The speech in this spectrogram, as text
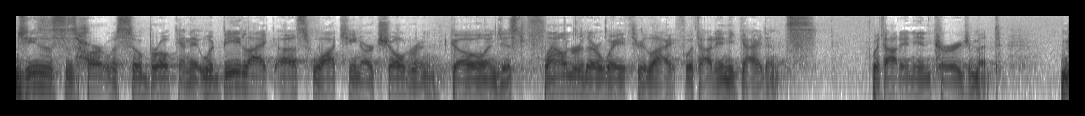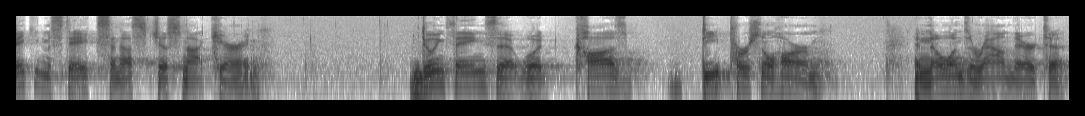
Jesus' heart was so broken. It would be like us watching our children go and just flounder their way through life without any guidance, without any encouragement, making mistakes and us just not caring, doing things that would cause deep personal harm, and no one's around there to,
